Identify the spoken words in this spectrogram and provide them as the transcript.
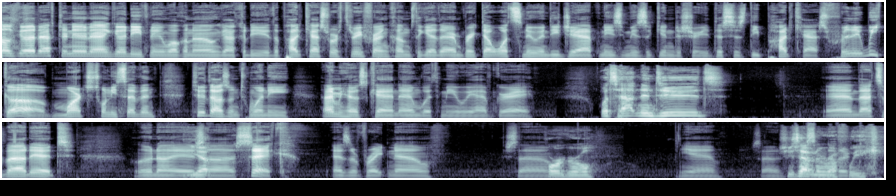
Hello, good afternoon, and good evening. Welcome to Ongakuryu, the podcast where three friends come together and break down what's new in the Japanese music industry. This is the podcast for the week of March 27, 2020. I'm your host, Ken, and with me we have Gray. What's happening, dudes? And that's about it. Luna is Yep. uh, sick as of right now. So, Poor girl. yeah. So She's having a rough week.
